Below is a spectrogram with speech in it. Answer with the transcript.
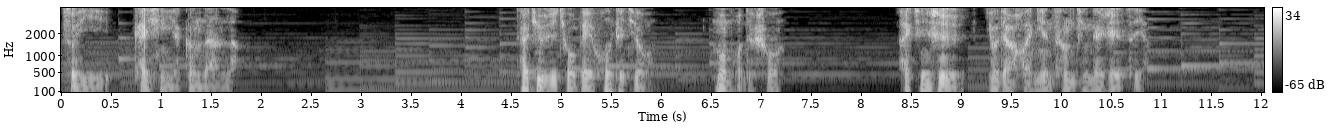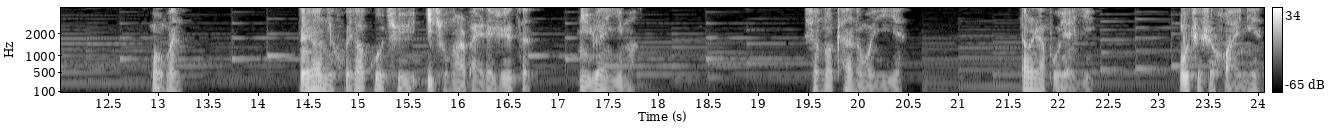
所以开心也更难了。”他举着酒杯，晃着酒，默默地说：“还真是有点怀念曾经的日子呀。”我问：“能让你回到过去一穷二白的日子，你愿意吗？”小诺看了我一眼：“当然不愿意，我只是怀念，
